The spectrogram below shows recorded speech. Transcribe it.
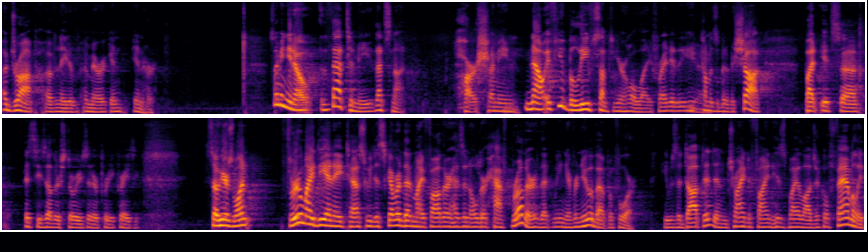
a drop of Native American in her. So, I mean, you know, that to me, that's not harsh. I mean, now if you've believed something your whole life, right, it, it comes as a bit of a shock. But it's uh, it's these other stories that are pretty crazy. So here's one. Through my DNA test, we discovered that my father has an older half brother that we never knew about before. He was adopted and trying to find his biological family.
